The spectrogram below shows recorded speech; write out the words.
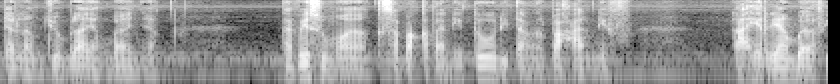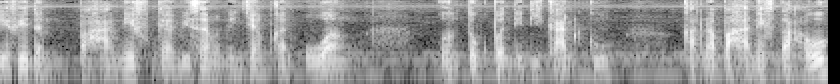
dalam jumlah yang banyak. Tapi semua kesepakatan itu di tangan Pak Hanif Akhirnya Mbak Vivi dan Pak Hanif gak bisa meminjamkan uang untuk pendidikanku. Karena Pak Hanif tahu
